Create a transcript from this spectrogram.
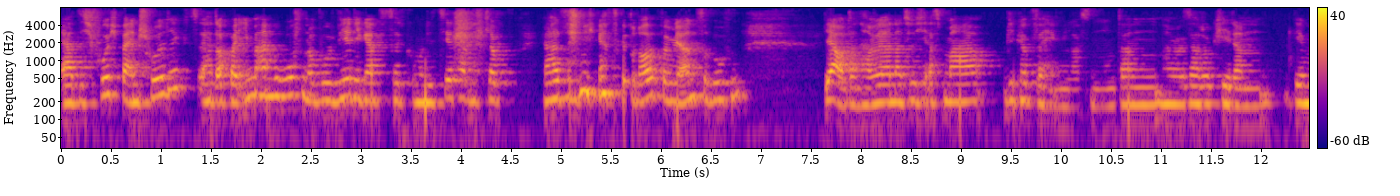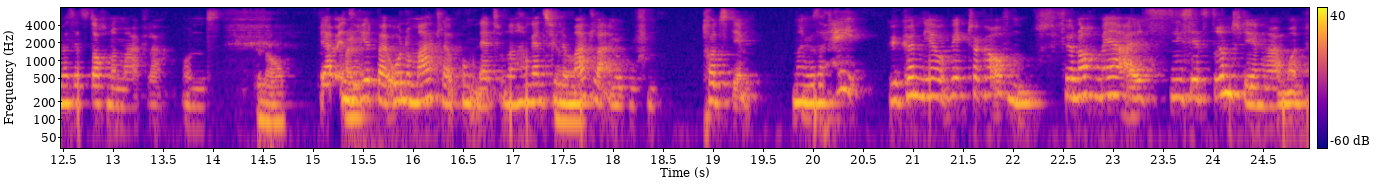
Er hat sich furchtbar entschuldigt. Er hat auch bei ihm angerufen, obwohl wir die ganze Zeit kommuniziert haben. Ich glaube, er hat sich nicht ganz getraut, bei mir anzurufen. Ja, und dann haben wir natürlich erstmal die Köpfe hängen lassen. Und dann haben wir gesagt, okay, dann geben wir es jetzt doch einem Makler. Und genau. wir haben inseriert bei ohnemakler.net und dann haben ganz viele genau. Makler angerufen. Trotzdem. Und haben gesagt, hey, wir können ihr Objekt verkaufen für noch mehr, als sie es jetzt drinstehen haben. Und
